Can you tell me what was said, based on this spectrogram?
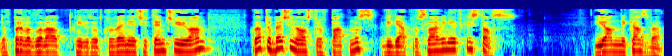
В първа глава от книгата Откровение четем, че Йоанн, Когато беше на остров Патмос, видя прославеният Христос. Йоанн ни казва,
